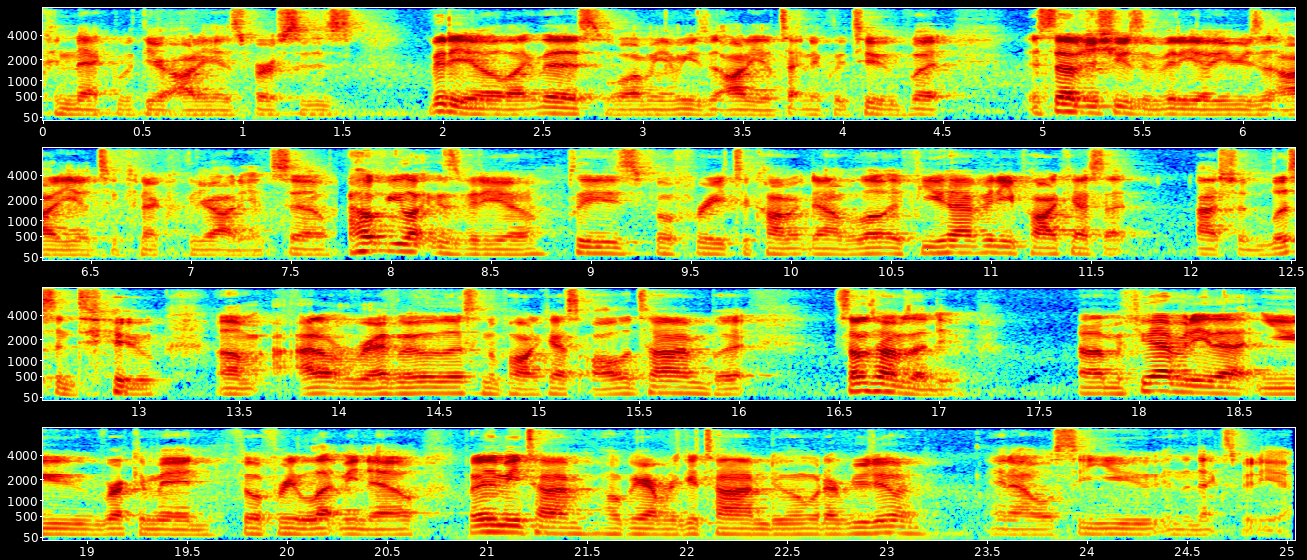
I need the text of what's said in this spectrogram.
connect with your audience versus video like this. Well, I mean, I'm using audio technically too, but instead of just using video, you're using audio to connect with your audience. So I hope you like this video. Please feel free to comment down below. If you have any podcasts that I should listen to, um, I don't regularly listen to podcasts all the time, but sometimes I do. Um, if you have any that you recommend, feel free to let me know. But in the meantime, hope you're having a good time doing whatever you're doing. And I will see you in the next video.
